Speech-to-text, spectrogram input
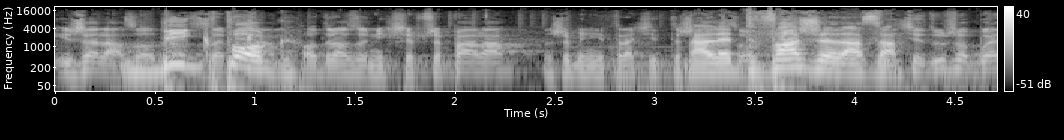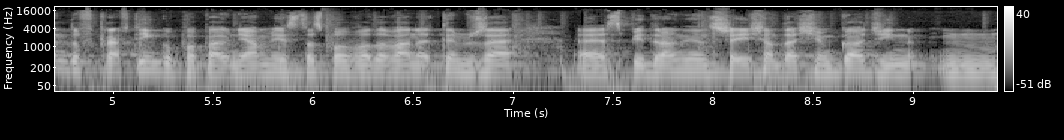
I żelazo. od Big razu zabieram, Pog. Od razu niech się przepala, żeby nie tracić też Ale czasu. dwa żelaza. Widzicie, dużo błędów w craftingu popełniam. Jest to spowodowane tym, że e, speedrunując 68 godzin mm,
